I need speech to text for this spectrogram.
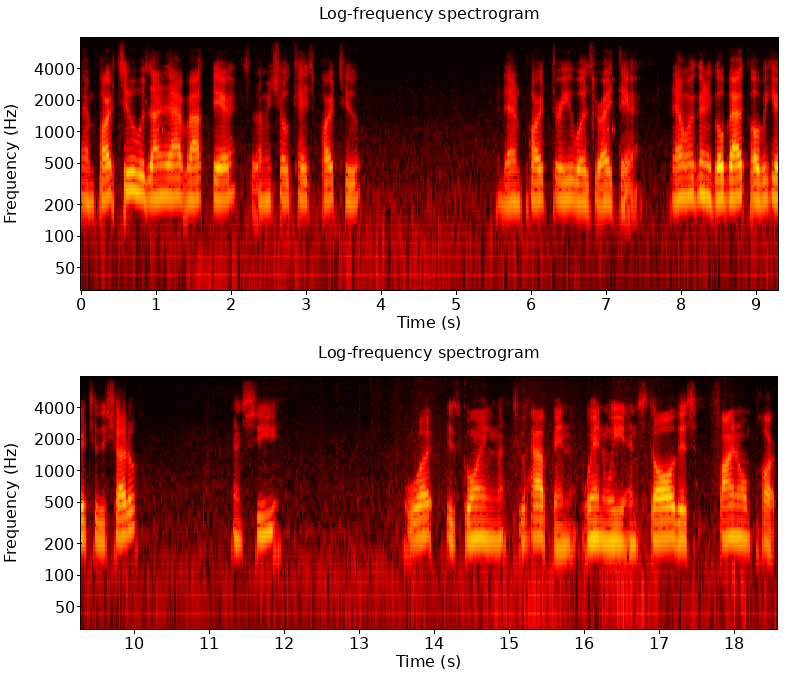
and part 2 was under that rock there. So let me showcase part 2. And then part 3 was right there. Then we're going to go back over here to the shuttle and see what is going to happen when we install this final part.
